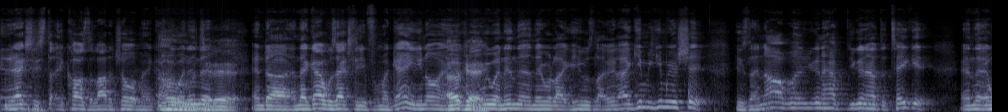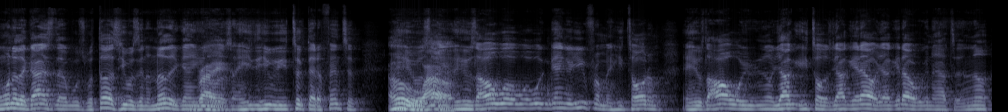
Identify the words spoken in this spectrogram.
and it actually st- it caused a lot of trouble, man. Cause Oh, we went in there, and uh, and that guy was actually from a gang, you know. And Okay. We went in there, and they were like, he was like, like, give me, give me your shit. He's like, no, but you're gonna have, you're gonna have to take it. And then one of the guys that was with us, he was in another gang, Right. know, and he, he he took that offensive. Oh, he was wow. Like, he was like, oh, well, what, what gang are you from? And he told him, and he was like, oh, well, you know, y'all. He told us, y'all get out, y'all get out. We're gonna have to, you know.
